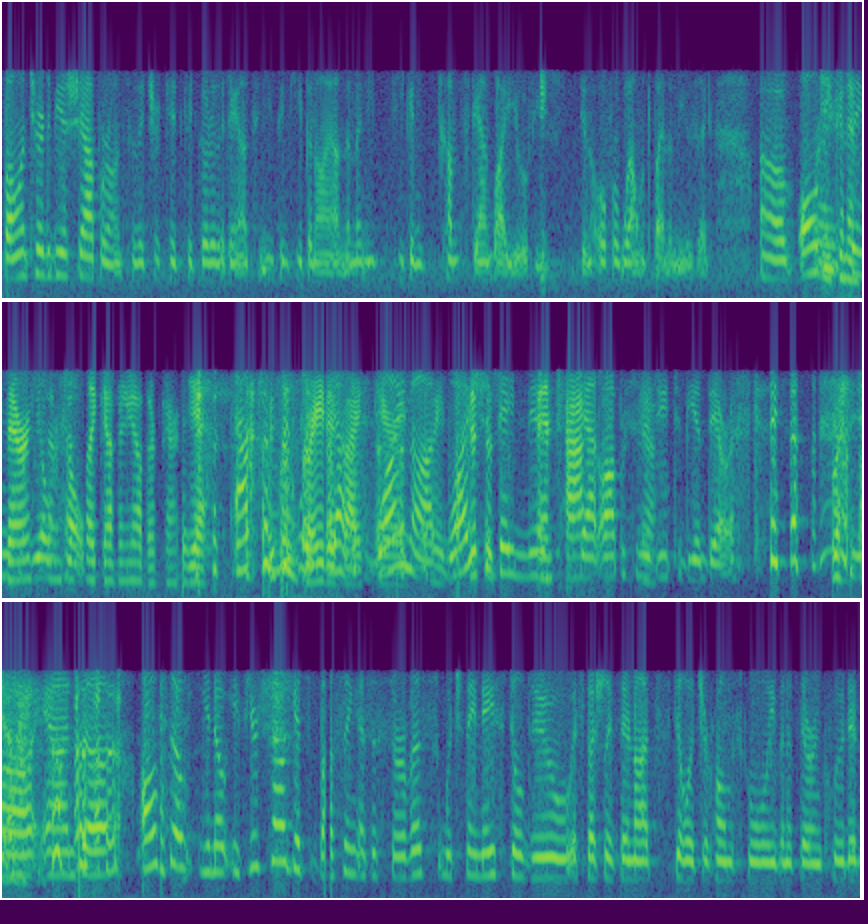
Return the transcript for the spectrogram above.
volunteer to be a chaperone so that your kid could go to the dance and you can keep an eye on them and he, he can come stand by you if he's you know overwhelmed by the music. Um, all you these can things embarrass will them help. just like any other parent. Yes. Absolutely. This is great yes. advice, Why not? I mean, Why should they miss fantastic. that opportunity to be embarrassed? Right. uh, and uh, also, you know, if your child gets busing as a service, which they may still do, especially if they're not still at your home school, even if they're included,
